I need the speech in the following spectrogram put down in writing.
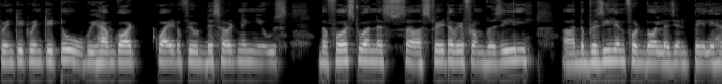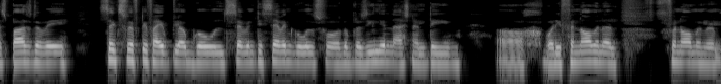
2022, we have got quite a few disheartening news. The first one is straight away from Brazil. The Brazilian football legend Pele has passed away. 655 club goals, 77 goals for the Brazilian national team. Uh, very phenomenal, phenomenal.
